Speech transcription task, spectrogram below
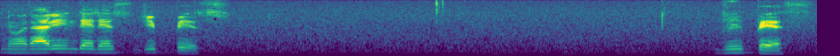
no horário e endereço de IPs. de IPs.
